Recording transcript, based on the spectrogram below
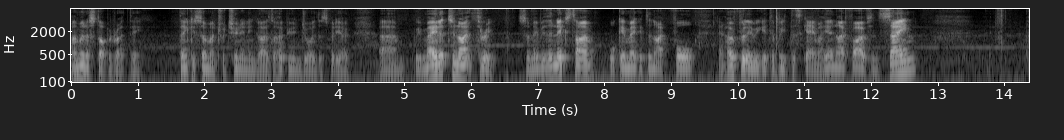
I'm going to stop it right there. Thank you so much for tuning in, guys. I hope you enjoyed this video. Um, we made it to night three, so maybe the next time we'll get make it to night four, and hopefully we get to beat this game. I hear night five's insane.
